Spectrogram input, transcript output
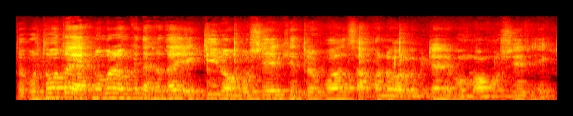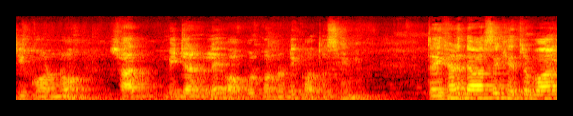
তো প্রথমত এক নম্বর অঙ্কে দেখা যায় একটি রম্বসের ক্ষেত্রফল ছাপ্পান্ন বর্গমিটার এবং রম্বসের একটি কর্ণ সাত মিটার হলে অপর কর্ণটি কত সেমি তো এখানে দেওয়া আছে ক্ষেত্রফল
